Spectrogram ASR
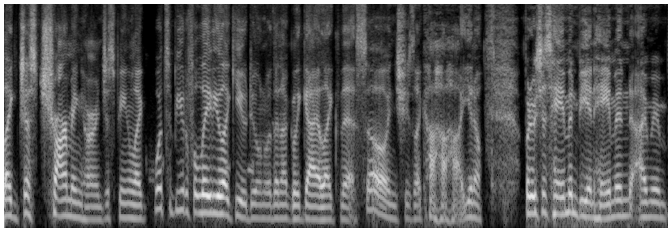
like just charming her and just being like, "What's a beautiful lady like you doing with an ugly guy like this?" Oh, and she's like, "Ha ha ha," you know. But it was just Heyman being Heyman. I mean,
